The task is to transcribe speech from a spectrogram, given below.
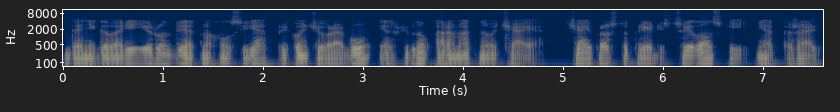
«Да не говори ерунды», — отмахнулся я, прикончив рагу и отхлебнув ароматного чая. «Чай просто прелесть. Цейлонский? Нет, жаль.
